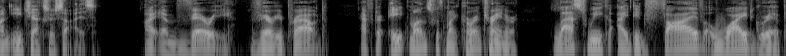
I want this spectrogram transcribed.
on each exercise. I am very, very proud. After eight months with my current trainer, last week I did five wide grip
